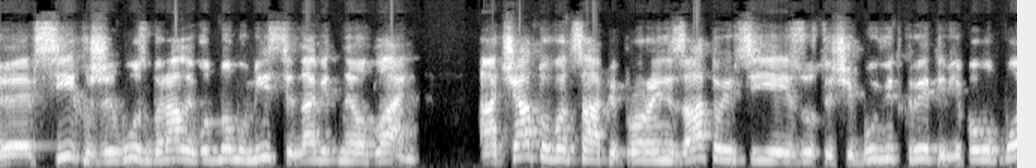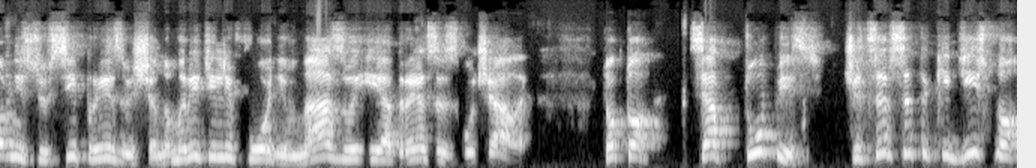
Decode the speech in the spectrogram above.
Е, всіх вживу збирали в одному місці, навіть не онлайн. А чат у WhatsApp про організаторів цієї зустрічі був відкритий, в якому повністю всі прізвища, номери телефонів, назви і адреси звучали. Тобто, ця тупість, чи це все-таки дійсно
